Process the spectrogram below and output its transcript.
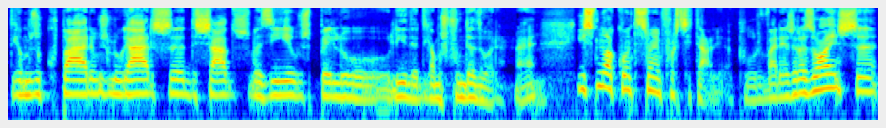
digamos, ocupar os lugares eh, deixados vazios pelo líder, digamos, fundador. Não é? Isso não aconteceu em Força Itália, por várias razões. Eh,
